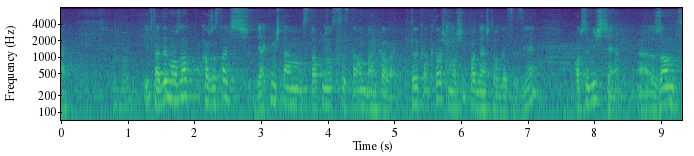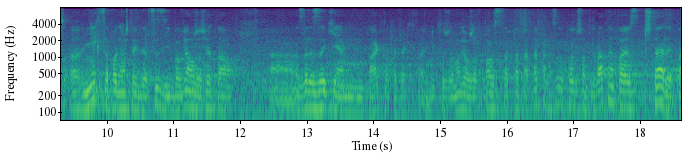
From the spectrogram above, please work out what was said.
Tak? I wtedy można korzystać w jakimś tam stopniu z systemu bankowego. Tylko ktoś musi podjąć tę decyzję. Oczywiście e, rząd e, nie chce podjąć tej decyzji, bo wiąże się to z ryzykiem, tak, to tak jak tutaj niektórzy mówią, że w Polsce PPP, partnerstwo publiczno-prywatne, to jest 4P,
